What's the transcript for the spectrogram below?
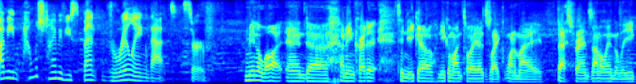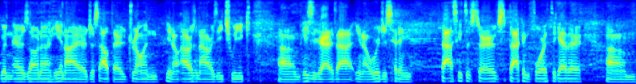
I mean, how much time have you spent drilling that serve? I mean a lot, and uh, I mean credit to Nico. Nico Montoya is like one of my best friends, not only in the league but in Arizona. He and I are just out there drilling, you know, hours and hours each week. Um, he's the guy that you know we're just hitting baskets of serves back and forth together, um,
